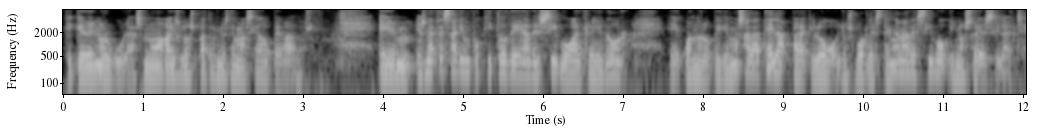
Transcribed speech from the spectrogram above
que queden holguras, no hagáis los patrones demasiado pegados. Em, es necesario un poquito de adhesivo alrededor eh, cuando lo peguemos a la tela para que luego los bordes tengan adhesivo y no se deshilachen.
